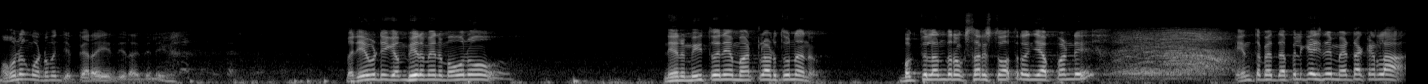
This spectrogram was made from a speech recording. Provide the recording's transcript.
మౌనంగా ఉండమని చెప్పారా ఏంది? నాకు తెలియదు మరేమిటి గంభీరమైన మౌనం? నేను మీతోనే మాట్లాడుతున్నాను. భక్తులందరూ ఒకసారి స్తోత్రం చెప్పండి. ఇంత పెద్ద అప్లికేషన్ మెటక్కర్లా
